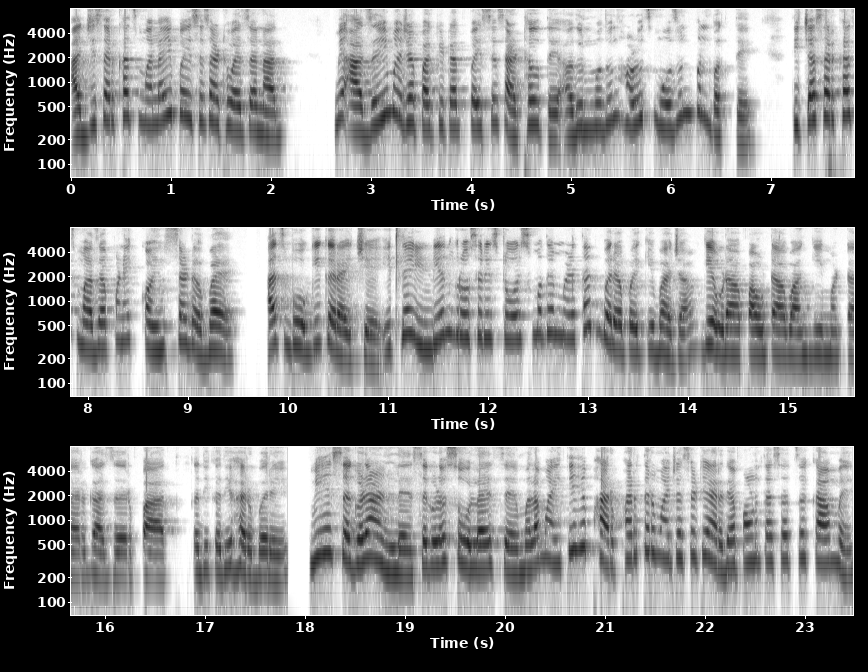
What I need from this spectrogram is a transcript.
आजीसारखाच मलाही पैसे साठवायचा नाद. मी आजही माझ्या पाकिटात पैसे साठवते अधूनमधून हळूच मोजून पण बघते. तिच्यासारखाच माझा पण एक कॉइन्सचा डबा आहे. आज भोगी करायची आहे. इथल्या इंडियन ग्रोसरी स्टोअर्समध्ये मिळतात बऱ्यापैकी भाज्या. घेवडा पावटा वांगी मटार गाजर पात कधी कधी हरभरे. मी हे सगळं आणलंय सगळं सोलायचंय. मला माहिती हे फार फार तर माझ्यासाठी अर्ध्या पाऊण तासाचं काम आहे.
